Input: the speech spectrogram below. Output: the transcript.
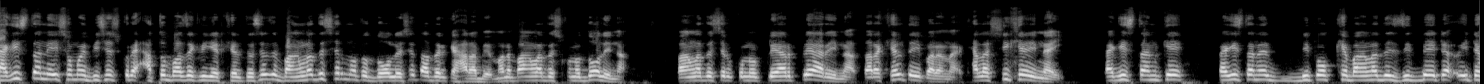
পাকিস্তান এই সময় বিশেষ করে এত বাজে ক্রিকেট খেলতেছে যে বাংলাদেশের মতো দল এসে তাদেরকে হারাবে। মানে বাংলাদেশ কোনো দলই না। বাংলাদেশের কোনো প্লেয়ার প্লেয়ারই না। তারা খেলতেই পারে না, খেলা শিখেই নাই। পাকিস্তানকে পাকিস্তানের বিপক্ষে বাংলাদেশ জিতবে, এটা এটা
